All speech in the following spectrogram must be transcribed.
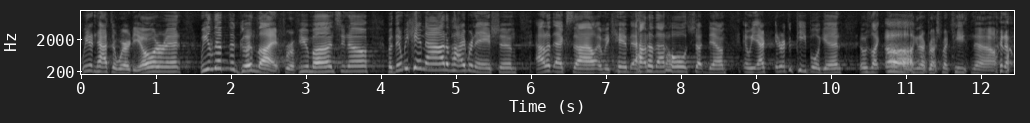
We didn't have to wear deodorant. We lived the good life for a few months, you know. But then we came out of hibernation, out of exile, and we came out of that whole shutdown, and we interacted people again. It was like, oh, I gotta brush my teeth now. You know,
